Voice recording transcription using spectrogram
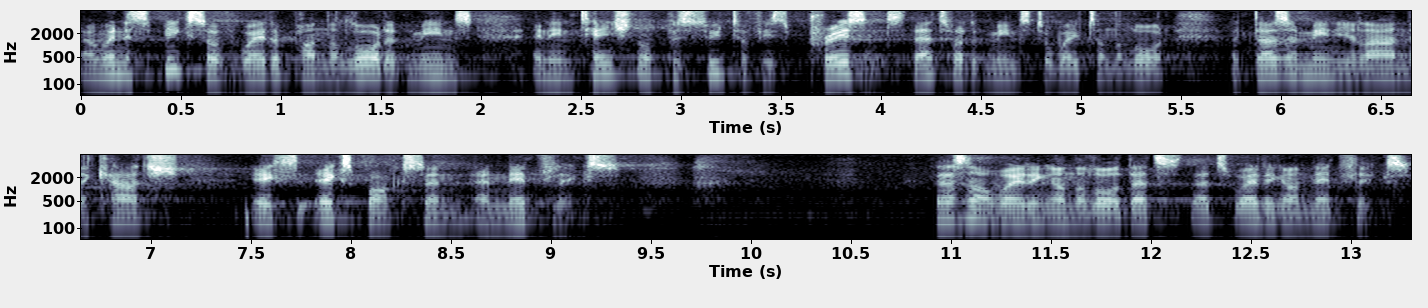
And when it speaks of wait upon the Lord, it means an intentional pursuit of His presence. That's what it means to wait on the Lord. It doesn't mean you lie on the couch, X, Xbox, and, and Netflix. That's not waiting on the Lord, that's, that's waiting on Netflix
